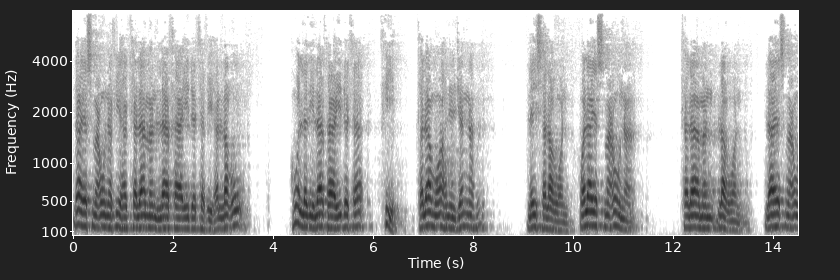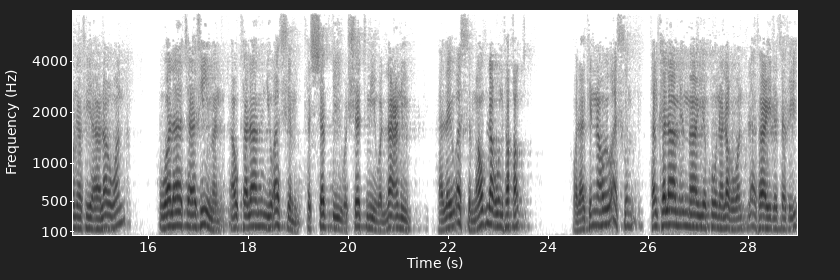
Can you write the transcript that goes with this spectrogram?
لا يسمعون فيها كلاما لا فائدة فيها. اللغو هو الذي لا فائدة فيه. كلام أهل الجنة ليس لغوا ولا يسمعون كلاما لغوا لا يسمعون فيها لغوا ولا تأثيما أو كلام يؤثم كالسب والشتم واللعن. هذا يؤثم ما هو بلغو فقط ولكنه يؤثم. فالكلام إما أن يكون لغوا لا فائدة فيه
